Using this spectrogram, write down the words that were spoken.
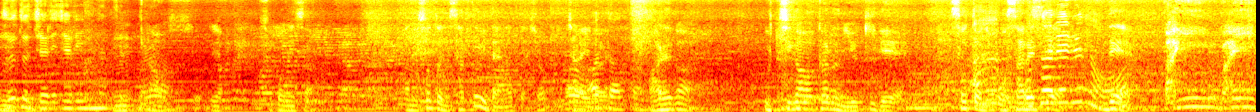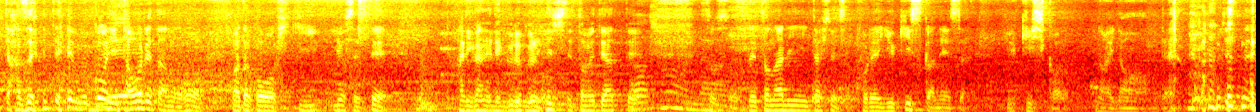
ずっとジャリジャリになってるうん、から、あそう。いやそこにさあの外に柵みたいなのあったでしょ？あ茶色いあれが内側からの雪で外に押されてあ押されるの？でバイーンバイーンって外れて向こうに倒れたのをまたこう引き寄せて針金でぐるぐるにして止めてあって。そうそう。で隣にいた人にさ「これ雪っすかね?」って言ったら「雪しかないな」みたいな感じで。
